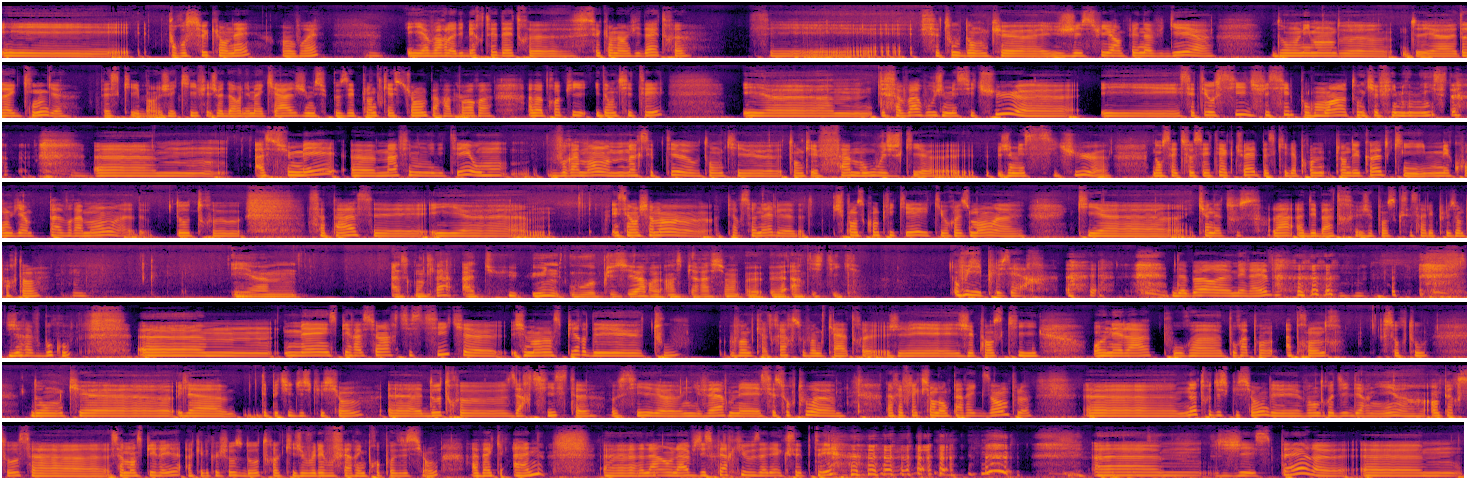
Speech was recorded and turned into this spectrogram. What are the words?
Et pour ceux qu'on est, en vrai, mm. et avoir la liberté d'être euh, ce qu'on a envie d'être. C'est, c'est tout. Donc, euh, je suis un peu naviguée dans les mondes des drag kings parce que ben, je kiffe et j'adore les maquillages. Je me suis posé plein de questions par rapport euh, à ma propre identité et euh, de savoir où je me situe. Euh, et c'était aussi difficile pour moi en tant que féministe euh, assumer ma féminité ou vraiment m'accepter autant que, tant que femme où je, je me situe dans cette société actuelle parce qu'il y a plein de codes qui ne me conviennent pas vraiment d'autres euh, ça passe et, euh, et, c'est un chemin personnel euh, je pense compliqué et qui heureusement qui, qui en a tous là à débattre. Je pense que c'est ça le plus important et à ce compte-là, as-tu une ou plusieurs inspirations artistiques? Oui, plusieurs. D'abord, mes rêves. J'y rêve beaucoup. Euh, mes inspirations artistiques, euh, je m'inspire de tout. 24 heures sur 24. Je, je pense qu'on est là euh, pour apprendre, surtout. Donc, euh, il y a des petites discussions, euh, d'autres artistes aussi, euh, univers, mais c'est surtout euh, la réflexion. Donc, par exemple, notre discussion des vendredis derniers en perso, ça, ça inspiré à quelque chose d'autre qui je voulais vous faire une proposition avec Anne. là, en live, j'espère que vous allez accepter. j'espère.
